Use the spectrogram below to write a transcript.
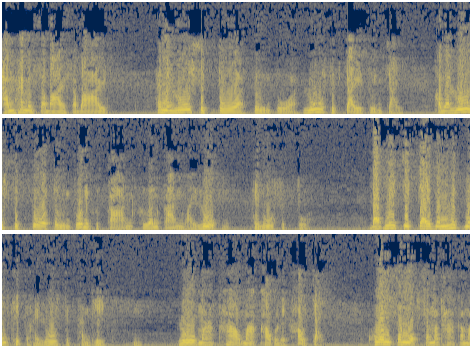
ทำให้มันสบายสบาย ให้มันรู้สึกตัว ตื่นตัว รู้สึกใจตื่นใจคำว่ารู้สึกตัวตื่นตัวนี่คือการเคลื่อนการไหวลูกให้รู้สึกตัวบัดนี้จิตใจมันนึกมันคิดก็ให้รู้สึกทันทีรู้มาเข้ามาเข้าก็เลยเข้าใจ ควรสงบสมถกรรม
